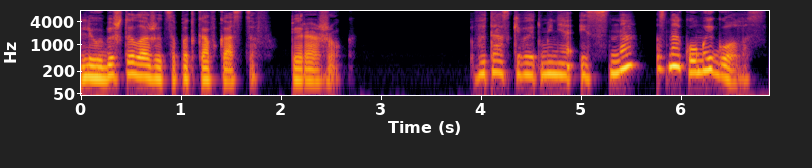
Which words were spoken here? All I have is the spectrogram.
«Любишь ты ложиться под кавказцев, пирожок?» Вытаскивает меня из сна знакомый голос.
